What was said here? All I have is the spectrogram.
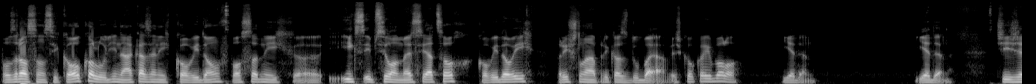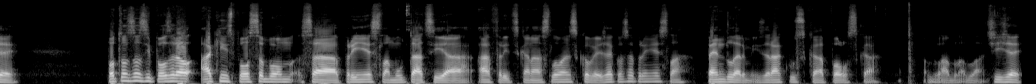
pozrel som si, koľko ľudí nakazených covidom v posledných eh, XY mesiacoch covidových prišlo napríklad z Dubaja. Vieš, koľko ich bolo? Jeden. Jeden. Čiže potom som si pozrel, akým spôsobom sa priniesla mutácia africká na Slovensko. Vieš, ako sa priniesla? Pendlermi z Rakúska, Polska, bla bla bla. Čiže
